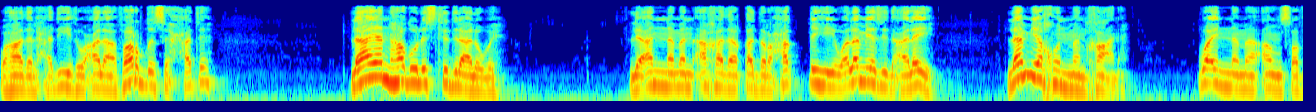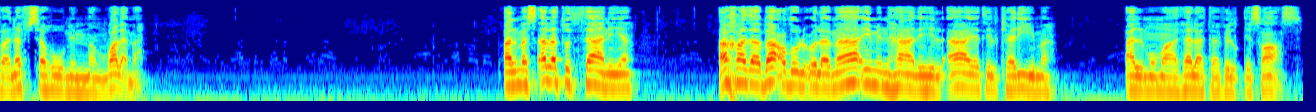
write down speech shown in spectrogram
وهذا الحديث على فرض صحته لا ينهض الاستدلال به لأن من أخذ قدر حقه ولم يزد عليه لم يخن من خانه وإنما أنصف نفسه ممن ظلمه. المسألة الثانية أخذ بعض العلماء من هذه الآية الكريمة المماثلة في القصاص.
